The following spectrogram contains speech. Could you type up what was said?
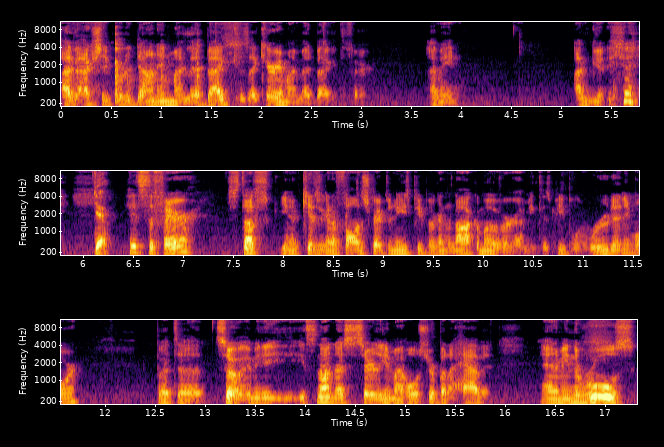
I've actually put it down in my med bag because I carry my med bag at the fair. I mean, I'm good. Yeah. It's the fair. Stuff's, you know, kids are going to fall and scrape their knees. People are going to knock them over. I mean, because people are rude anymore. But, uh, so, I mean, it, it's not necessarily in my holster, but I have it. And, I mean, the rules.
